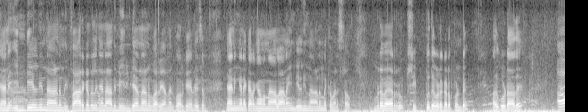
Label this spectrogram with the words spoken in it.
ഞാൻ ഇന്ത്യയിൽ നിന്നാണ് ഇപ്പോൾ ആരെ കണ്ടാലും ഞാൻ ആദ്യമേ ഇന്ത്യ എന്നാണ് പറയുക എന്നാലിപ്പോൾ അവർക്ക് ഏകദേശം ഞാൻ ഇങ്ങനെ കറങ്ങാൻ വന്ന ആളാണ്. ഇന്ത്യയിൽ നിന്നാണെന്നൊക്കെ മനസ്സിലാവും. ഇവിടെ വേറൊരു ഷിപ്പ് ഇത് ഇവിടെ കിടപ്പുണ്ട്. അതുകൂടാതെ ആ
